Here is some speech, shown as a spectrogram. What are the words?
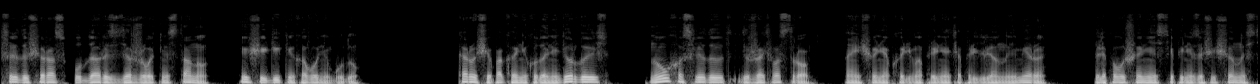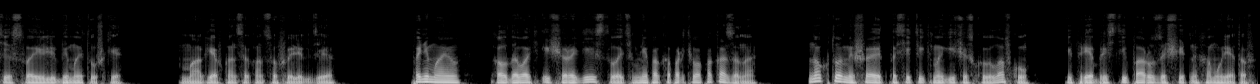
В следующий раз удары сдерживать не стану и щадить никого не буду. Короче, пока никуда не дергаюсь, но ухо следует держать востро, а еще необходимо принять определенные меры для повышения степени защищенности своей любимой тушки. Маг я, в конце концов, или где? Понимаю, колдовать и чародействовать мне пока противопоказано, но кто мешает посетить магическую лавку и приобрести пару защитных амулетов?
